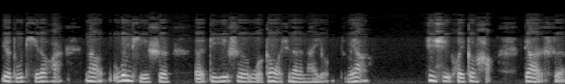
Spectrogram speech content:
阅读题的话，那问题是。呃，第一是我跟我现在的男友怎么样，继续会更好。第二是，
